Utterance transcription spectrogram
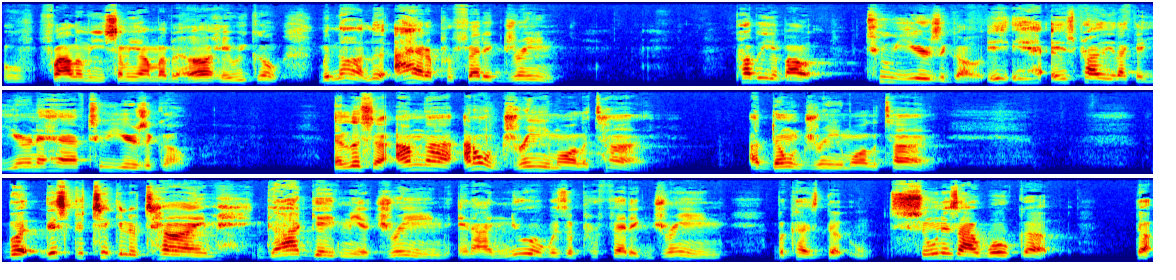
who follow me, some of y'all might be like, "Oh, here we go." But no, look, I had a prophetic dream. Probably about two years ago. It, it, it was probably like a year and a half, two years ago. And listen, I'm not. I don't dream all the time. I don't dream all the time. But this particular time, God gave me a dream, and I knew it was a prophetic dream because the soon as I woke up, the,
